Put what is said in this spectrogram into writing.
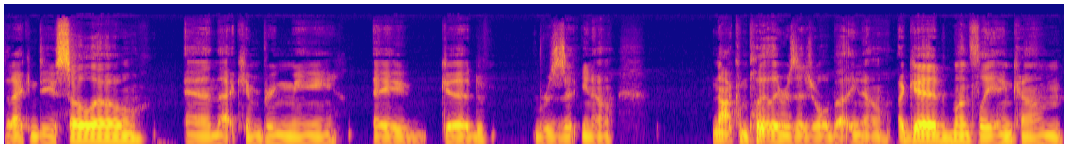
that I can do solo and that can bring me a good resi- you know not completely residual but you know a good monthly income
